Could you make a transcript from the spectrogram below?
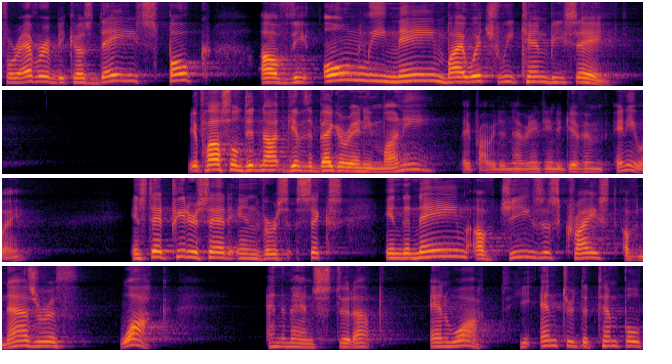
forever because they spoke of the only name by which we can be saved. The apostle did not give the beggar any money. They probably didn't have anything to give him anyway. Instead, Peter said in verse 6 In the name of Jesus Christ of Nazareth, walk. And the man stood up and walked. He entered the temple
